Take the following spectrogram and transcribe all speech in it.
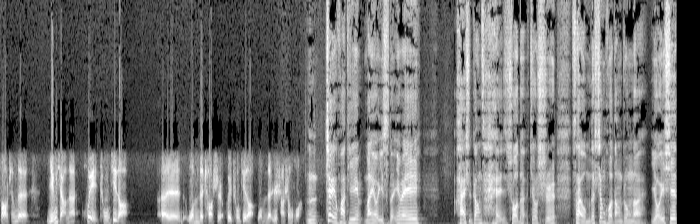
造成的影响呢，会冲击到呃我们的超市，会冲击到我们的日常生活。嗯，这个话题蛮有意思的，因为还是刚才说的，就是在我们的生活当中呢，有一些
